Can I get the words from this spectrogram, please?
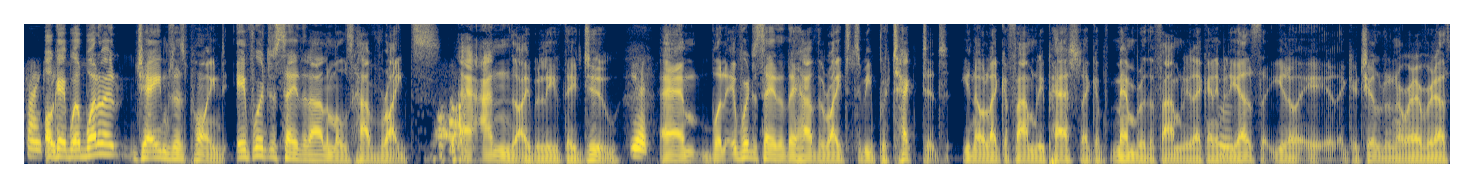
Frankly, Okay, well, what about James's point? If we're to say that animals have rights, uh, and I believe they do, Yes. um, but if we're to say that they have the rights to be protected, you know, like a family pet, like a member of the family, like anybody Mm. else, that you know, eh, like your children or whatever else,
